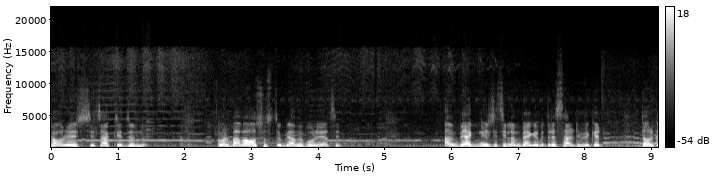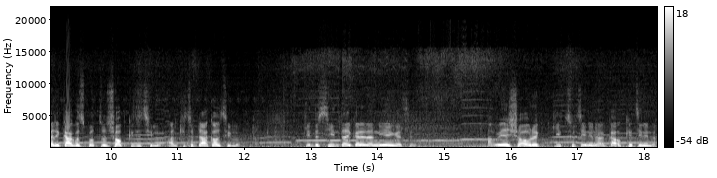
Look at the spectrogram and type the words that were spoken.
শহরে এসেছি চাকরির জন্য। আমার বাবা অসুস্থ গ্রামে পড়ে আছে। আমি ব্যাগ নিয়ে এসেছিলাম, ব্যাগের ভিতরে সার্টিফিকেট, দরকারি কাগজপত্র সব কিছু ছিল, আর কিছু টাকাও ছিল। কিন্তু ছিনতাইকারীরা নিয়ে গেছে। আমি এই শহরে কিচ্ছু চিনি না, কাউকে চিনি না।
